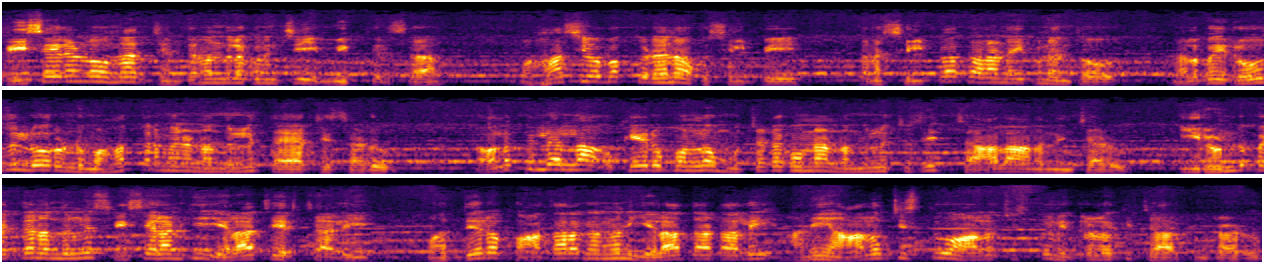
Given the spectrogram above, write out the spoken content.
శ్రీశైలంలో ఉన్న జంట నందుల గురించి మీకు తెలుసా? మహాశివభక్తుడైన ఒక శిల్పి తన శిల్పకళా నైపుణ్యంతో నలభై రోజుల్లో రెండు మహత్తరమైన నందుల్ని తయారు చేశాడు. తోలపిల్లల్లా ఒకే రూపంలో ముచ్చటగా ఉన్న నందుల్ని చూసి చాలా ఆనందించాడు. ఈ రెండు పెద్ద నందుల్ని శ్రీశైలానికి ఎలా చేర్చాలి? మధ్యలో పాతాళగంగను ఎలా దాటాలి? అని ఆలోచిస్తూ ఆలోచిస్తూ నిద్రలోకి జారుకుంటాడు.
